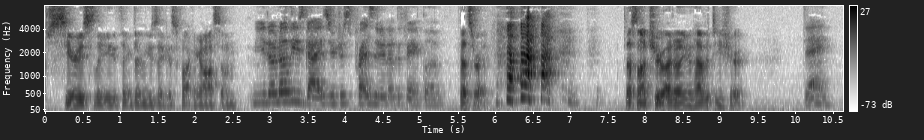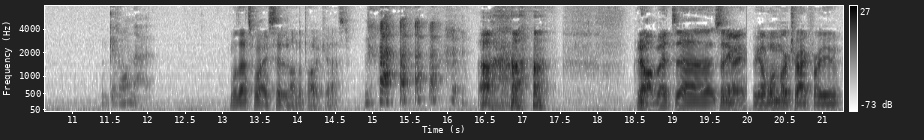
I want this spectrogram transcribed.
seriously think their music is fucking awesome. You don't know these guys. You're just president of the fan club. That's right. That's not true. I don't even have a T-shirt. Dang. Well, get on that. Well, that's why I said it on the podcast. Uh, no, but uh, so anyway, we got one more track for you.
